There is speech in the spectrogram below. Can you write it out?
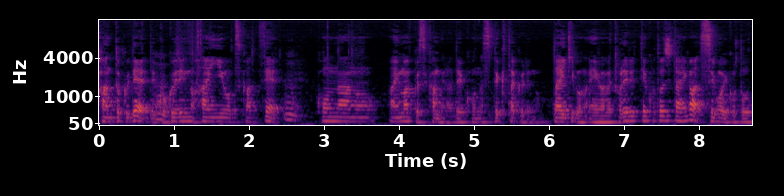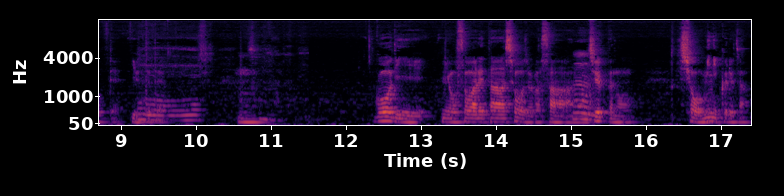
監督で、で、うん黒人の俳優を使って、うん。こんなあの、IMAX カメラでこんなスペクタクルの大規模な映画が撮れるっていうこと自体がすごいことって言ってて。ゴーディに襲われた少女がさ、あの、うんジュープのショーを見に来るじゃん。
